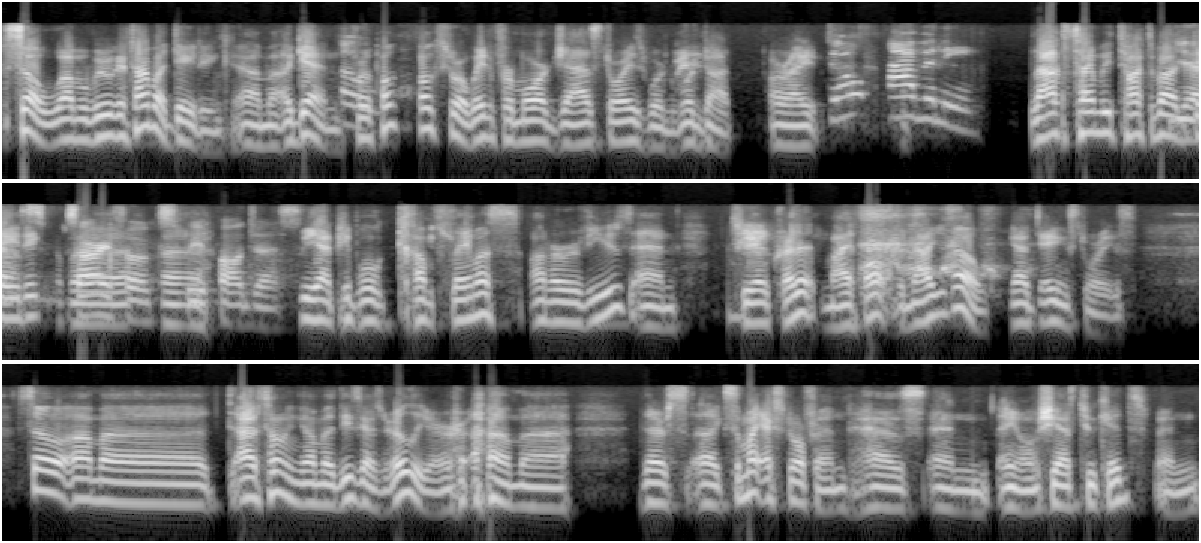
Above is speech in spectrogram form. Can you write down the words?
so um, we were gonna talk about dating um again for the Oh. po- folks who are waiting for more jazz stories we're we're done all right Don't have any. Last time we talked about Yes. dating Sorry, uh, folks. uh, we apologize. we had people come flame us on our reviews, and to your credit, my fault. But now you know, you have dating stories. So um, uh, I was telling um, uh, these guys earlier. Um, uh, there's like so my ex girlfriend has, and you know, she has two kids, and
